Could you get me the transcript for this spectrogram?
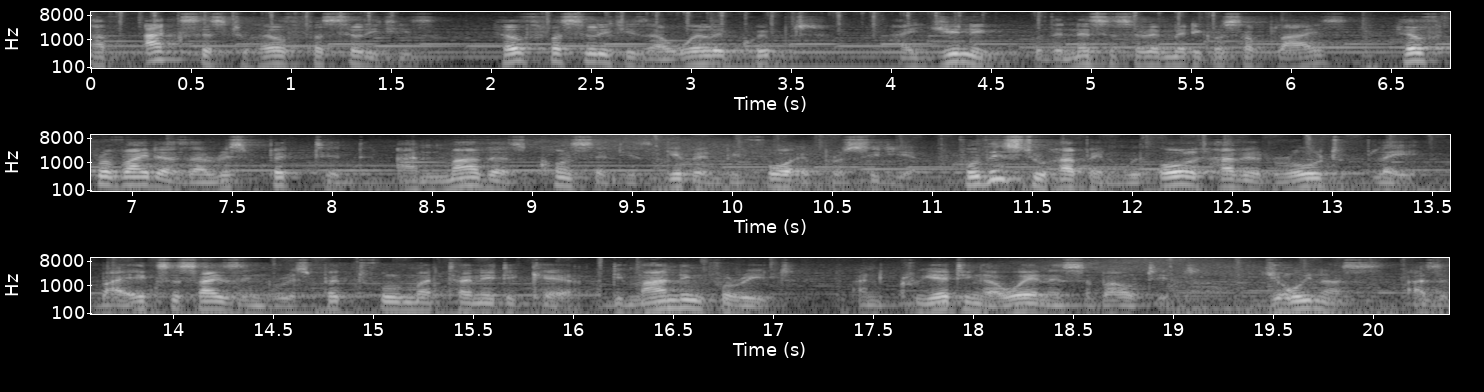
have access to health facilities. Health facilities are well equipped, hygienic with the necessary medical supplies. Health providers are respected, and mothers' consent is given before a procedure. For this to happen, we all have a role to play by exercising respectful maternity care, demanding for it, and creating awareness about it. Join us as a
